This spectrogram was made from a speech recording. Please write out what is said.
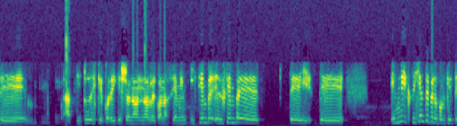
eh, aptitudes que por ahí que yo no, no reconocía. Y siempre, él siempre te, te es muy exigente, pero porque te,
